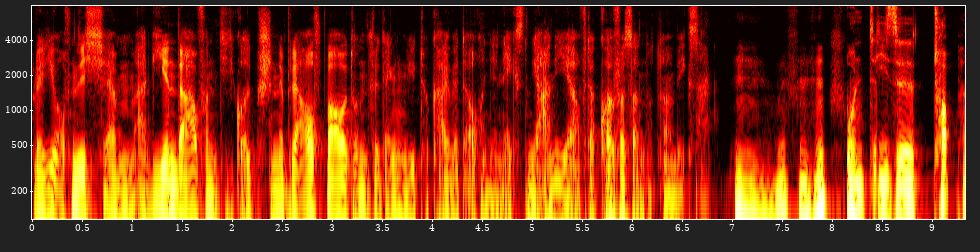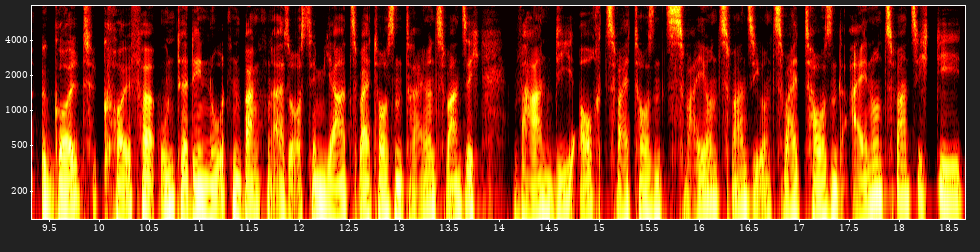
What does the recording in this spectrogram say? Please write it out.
oder die offensichtlich ähm, agieren darf und die Goldbestände wieder aufbaut. Und wir denken, die Türkei wird auch in den nächsten Jahren eher auf der Käuferseite unterwegs sein. Mhm, mhm. Und diese Top-Goldkäufer unter den Notenbanken, also aus dem Jahr 2023, waren die auch 2022 und 2021 die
